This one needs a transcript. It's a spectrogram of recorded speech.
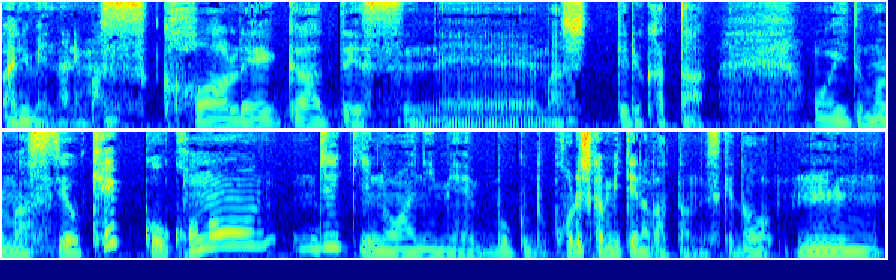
アニメになります。これがですね、まあ知ってる方、多いと思いますよ。結構この時期のアニメ、僕、これしか見てなかったんですけど、うん。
